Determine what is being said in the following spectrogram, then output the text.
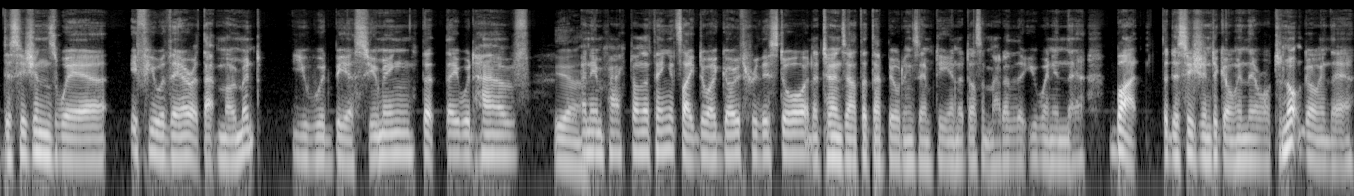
decisions where if you were there at that moment, you would be assuming that they would have yeah an impact on the thing. It's like, do I go through this door? And it turns out that that building's empty and it doesn't matter that you went in there. But the decision to go in there or to not go in there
